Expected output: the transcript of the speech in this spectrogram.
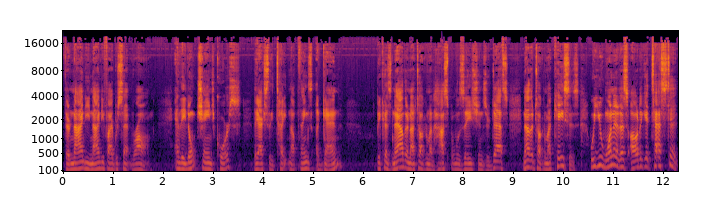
They're 90, 95% wrong and they don't change course. They actually tighten up things again because now they're not talking about hospitalizations or deaths. Now they're talking about cases. Well, you wanted us all to get tested.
